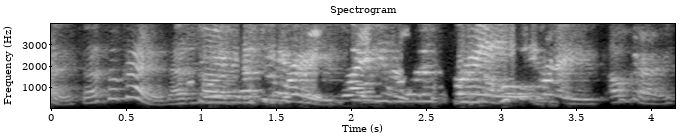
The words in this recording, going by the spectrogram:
okay. That's okay. That's Save a, that's a save phrase. save it for the That's a phrase. phrase. Okay.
